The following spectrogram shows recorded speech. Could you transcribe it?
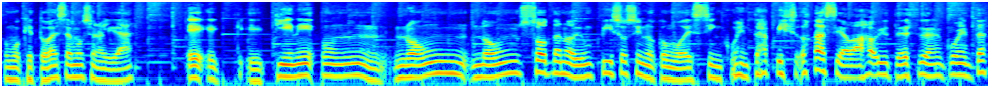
como que toda esa emocionalidad eh, eh, eh, tiene un no, un no un sótano de un piso, sino como de 50 pisos hacia abajo y ustedes se dan cuenta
